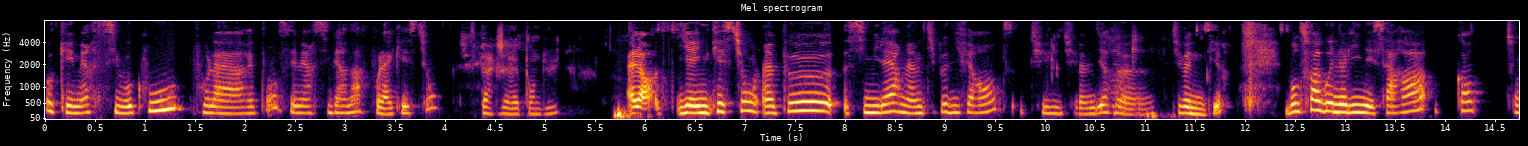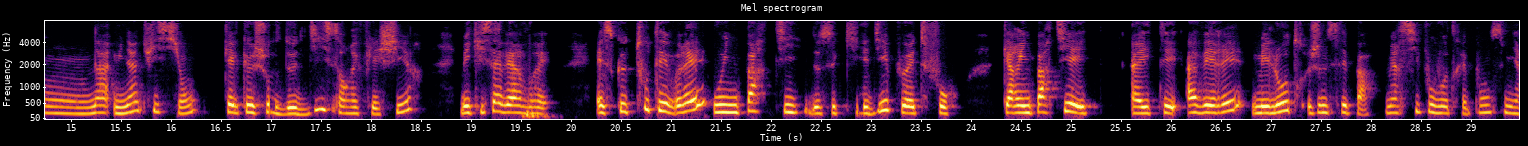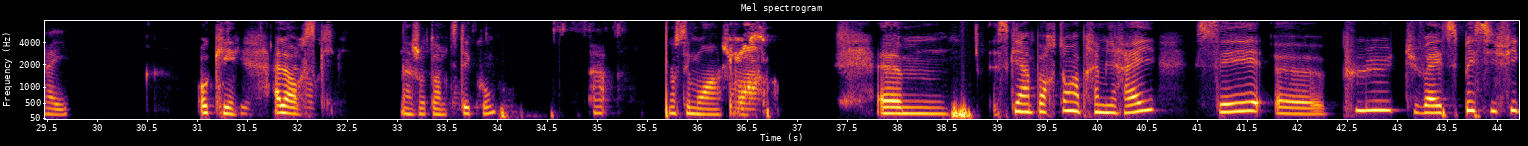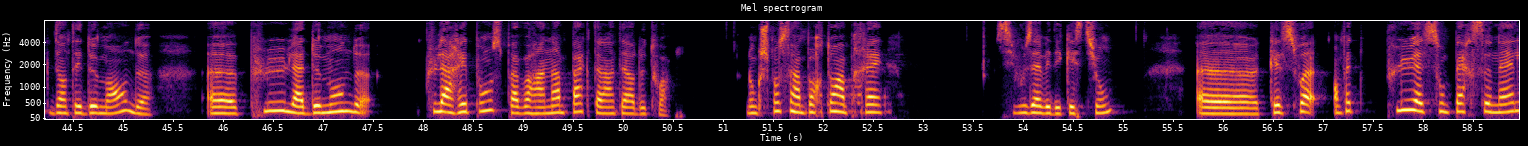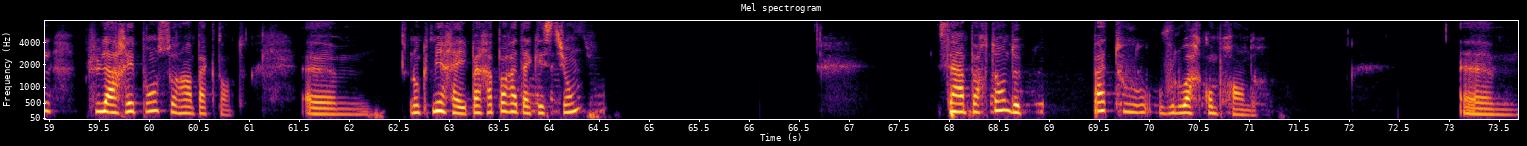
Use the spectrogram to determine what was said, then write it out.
Ok, merci beaucoup pour la réponse et merci Bernard pour la question. J'espère que j'ai répondu. Alors, il y a une question un peu similaire, mais un petit peu différente. Tu, vas me dire, euh, tu vas nous dire. Bonsoir Gwenoline et Sarah. Quand on a une intuition, quelque chose de dit sans réfléchir, mais qui s'avère vrai, est-ce que tout est vrai ou une partie de ce qui est dit peut être faux? Car une partie a, été avérée, mais l'autre, je ne sais pas. Merci pour votre réponse, Mireille. Ok. Alors, ce qui... ah, j'entends un petit écho. Ah. Non, c'est moi, je pense. Euh, ce qui est important après Mireille, c'est euh, plus tu vas être spécifique dans tes demandes, euh, plus la demande, plus la réponse peut avoir un impact à l'intérieur de toi. Donc, je pense que c'est important après, si vous avez des questions, qu'elles soient, en fait, plus elles sont personnelles, plus la réponse sera impactante. donc, Mireille, par rapport à ta question, c'est important de pas tout vouloir comprendre. Euh,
